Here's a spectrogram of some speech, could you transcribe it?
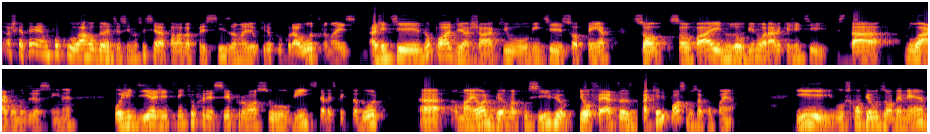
eu acho que até é um pouco arrogante, assim, não sei se é a palavra precisa, mas eu queria procurar outra, mas a gente não pode achar que o ouvinte só tenha, só, só vai nos ouvir no horário que a gente está no ar, vamos dizer assim, né? Hoje em dia a gente tem que oferecer para o nosso ouvinte, telespectador, a maior gama possível de ofertas para que ele possa nos acompanhar. E os conteúdos on demand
